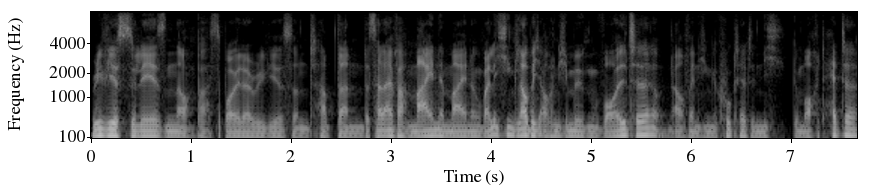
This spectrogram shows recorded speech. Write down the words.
Reviews zu lesen, auch ein paar Spoiler-Reviews und habe dann, das ist halt einfach meine Meinung, weil ich ihn, glaube ich, auch nicht mögen wollte und auch wenn ich ihn geguckt hätte, nicht gemocht hätte,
